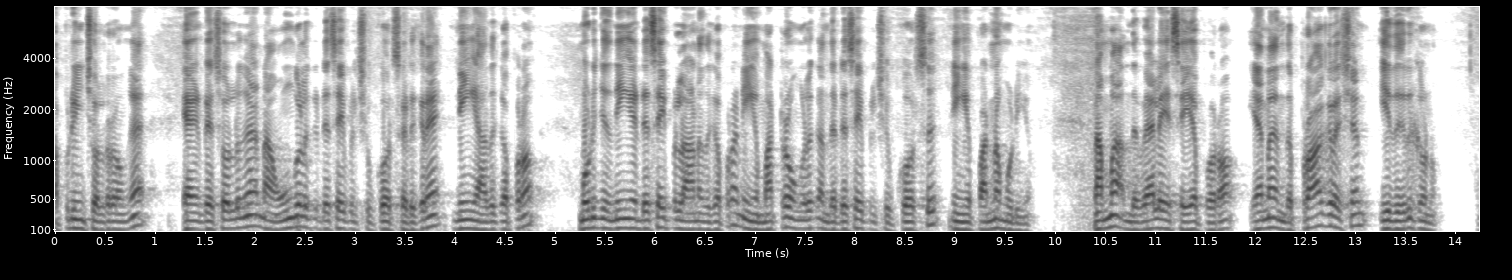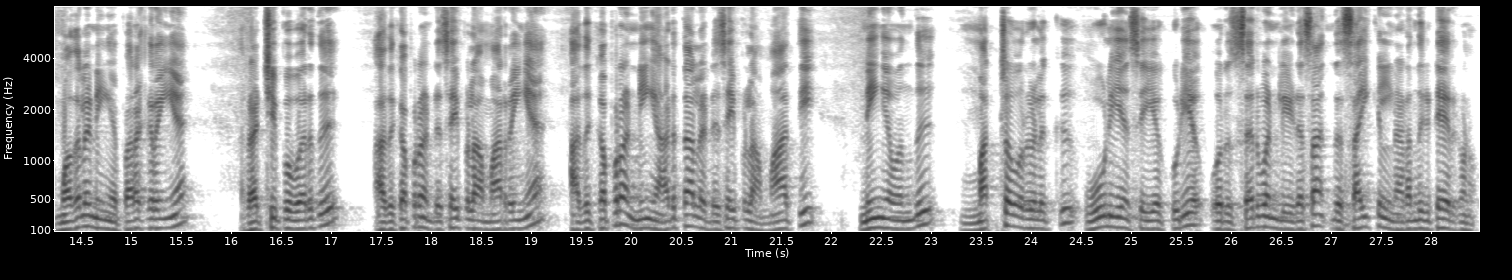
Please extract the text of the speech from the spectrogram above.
அப்படின்னு சொல்கிறவங்க என்கிட்ட சொல்லுங்கள் நான் உங்களுக்கு டிசைபிள்ஷிப் கோர்ஸ் எடுக்கிறேன். நீங்கள் அதுக்கப்புறம் முடிஞ்சது நீங்கள் டிசைபிள் ஆனதுக்கப்புறம் நீங்கள் மற்றவங்களுக்கு அந்த டிசைபிள்ஷிப் கோர்ஸு நீங்கள் பண்ண முடியும். நம்ம அந்த வேலையை செய்ய போகிறோம் ஏன்னா இந்த ப்ராக்ரெஷன் இது இருக்கணும். முதல்ல நீங்கள் பறக்கிறீங்க ரட்சிப்பு வருது அதுக்கப்புறம் டிசைபிளாக மாறுறீங்க அதுக்கப்புறம் நீங்கள் அடுத்தால டிசைபிளாக மாற்றி நீங்கள் வந்து மற்றவர்களுக்கு ஊழியம் செய்யக்கூடிய ஒரு சர்வன் லீடர்ஸாக இந்த சைக்கிள் நடந்துக்கிட்டே இருக்கணும்.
